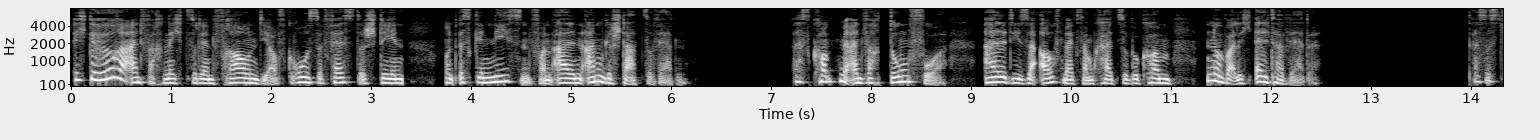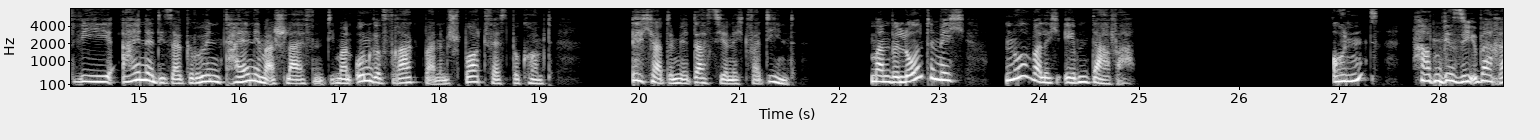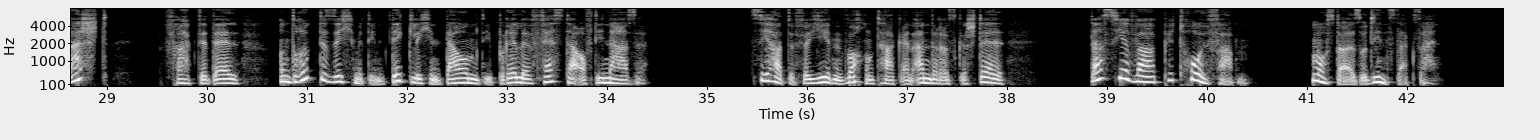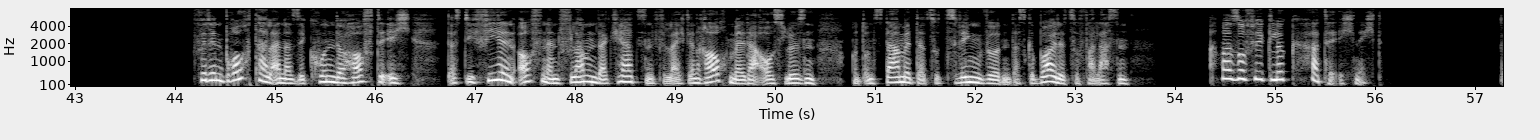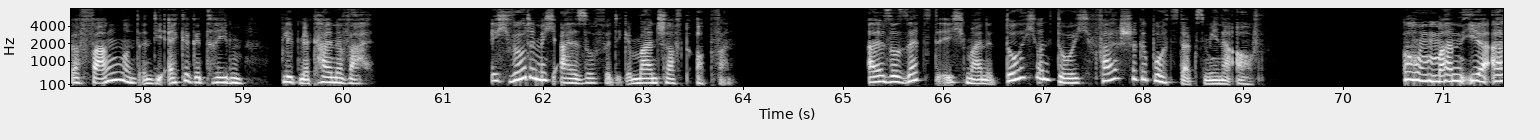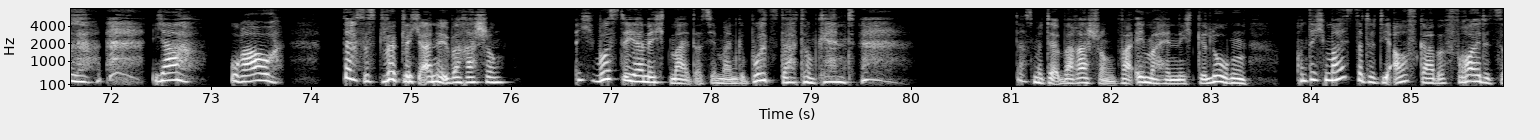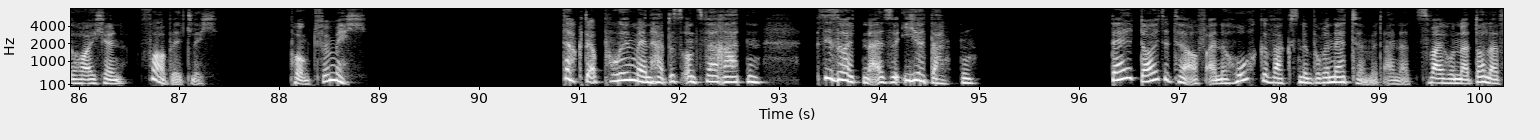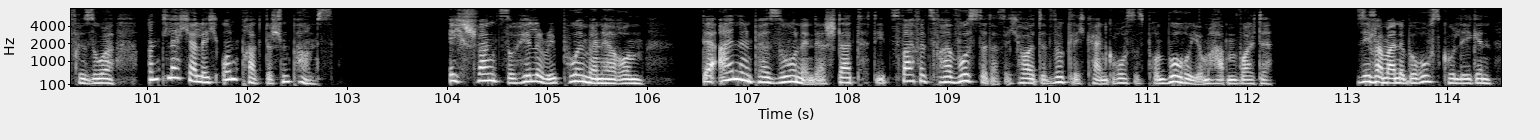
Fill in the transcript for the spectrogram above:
Ich gehöre einfach nicht zu den Frauen, die auf große Feste stehen und es genießen, von allen angestarrt zu werden. Es kommt mir einfach dumm vor, all diese Aufmerksamkeit zu bekommen, nur weil ich älter werde. Das ist wie eine dieser grünen Teilnehmerschleifen, die man ungefragt bei einem Sportfest bekommt. Ich hatte mir das hier nicht verdient. Man belohnte mich, nur weil ich eben da war. Und? Haben wir Sie überrascht? fragte Dell und drückte sich mit dem dicklichen Daumen die Brille fester auf die Nase. Sie hatte für jeden Wochentag ein anderes Gestell, das hier war petrolfarben, musste also Dienstag sein. Für den Bruchteil einer Sekunde hoffte ich, dass die vielen offenen Flammen der Kerzen vielleicht den Rauchmelder auslösen und uns damit dazu zwingen würden, das Gebäude zu verlassen. Aber so viel Glück hatte ich nicht. Gefangen und in die Ecke getrieben, blieb mir keine Wahl. Ich würde mich also für die Gemeinschaft opfern also setzte ich meine durch und durch falsche Geburtstagsmiene auf. Oh Mann, ihr alle. Ja, wow. Das ist wirklich eine Überraschung. Ich wusste ja nicht mal, dass ihr mein Geburtsdatum kennt. Das mit der Überraschung war immerhin nicht gelogen, und ich meisterte die Aufgabe, Freude zu heucheln, vorbildlich. Punkt für mich. Dr. Pullman hat es uns verraten. Sie sollten also ihr danken. Dell deutete auf eine hochgewachsene Brünette mit einer 200-Dollar-Frisur und lächerlich unpraktischen Pumps. Ich schwank zu Hillary Pullman herum. der einen Person in der Stadt, die zweifelsfrei wusste, dass ich heute wirklich kein großes Bromborium haben wollte. Sie war meine Berufskollegin,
